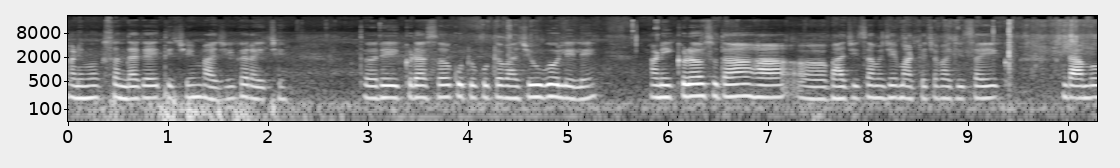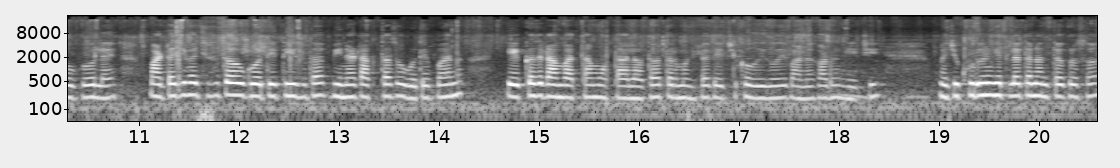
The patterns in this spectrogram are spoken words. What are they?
आणि मग संध्याकाळी तिची भाजी करायची. तर इकडं असं कुठं कुठं भाजी उगवलेली आहे. आणि इकडंसुद्धा हा भाजीचा म्हणजे माटाच्या भाजीचा एक डांब उगवला आहे माटाची भाजीसुद्धा उगवते तीसुद्धा बिना टाकताच उगवते. पण एकच डांब आता मोठा आला होता तर म्हटलं त्याची कवळी कवळी पानं काढून घ्यायची. म्हणजे खुडून घेतलं तर नंतर कसं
